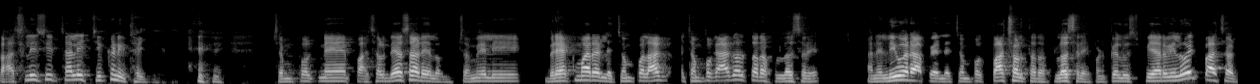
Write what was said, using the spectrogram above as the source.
પાછલી સીટ ખાલી ચીકણી થઈ ગઈ. ચંપકને પાછળ બેસાડેલો ચમેલી બ્રેક મારે એટલે ચંપલ આગ, ચંપક આગળ તરફ લસરે અને લીવર આપે એટલે ચંપક પાછળ તરફ લસરે. પણ પેલું સ્પેર વ્હીલ હોય ને પાછળ,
